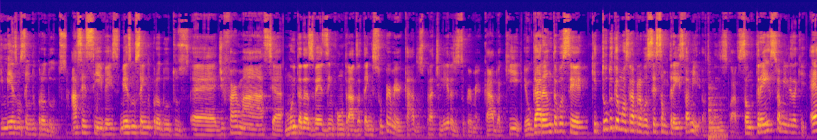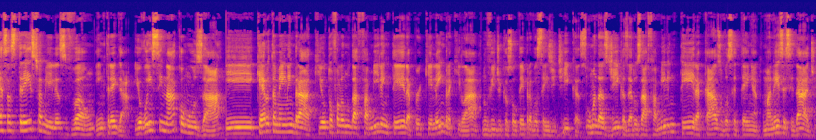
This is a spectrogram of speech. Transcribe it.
que mesmo sendo produtos acessíveis, mesmo sendo produtos é, de farmácia, muitas das vezes encontrados até em supermercados, prateleiras de supermercado aqui, eu garanto a você que tudo que eu mostrar para você são três famílias. Eu falando quatro. São três famílias aqui. Essas três famílias vão entregar. E eu vou ensinar como usar e quero também lembrar que eu tô falando da família inteira porque lembra que lá no vídeo que eu soltei para vocês de dicas, uma das dicas era usar a família inteira inteira, caso você tenha uma necessidade,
